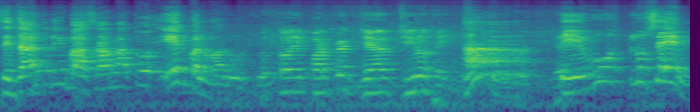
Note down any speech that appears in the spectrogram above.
સિદ્ધાંતની ભાષામાં તો એ જ બનવાનું તો એ પરફેક્ટ જ્યાં થઈ હા એવું સેમ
